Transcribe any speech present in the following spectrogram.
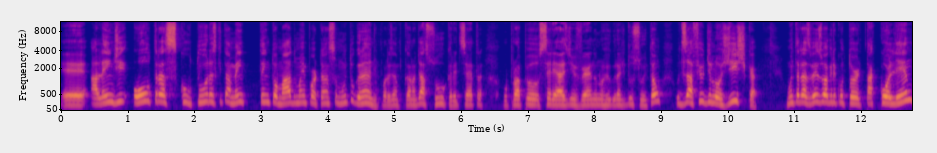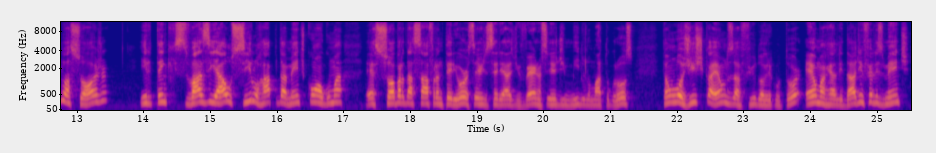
é, além de outras culturas que também têm tomado uma importância muito grande, por exemplo, cana-de-açúcar, etc., o próprio cereais de inverno no Rio Grande do Sul. Então, o desafio de logística, muitas das vezes o agricultor está colhendo a soja e ele tem que esvaziar o silo rapidamente com alguma é, sobra da safra anterior, seja de cereais de inverno, seja de milho no Mato Grosso. Então, logística é um desafio do agricultor, é uma realidade. Infelizmente,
